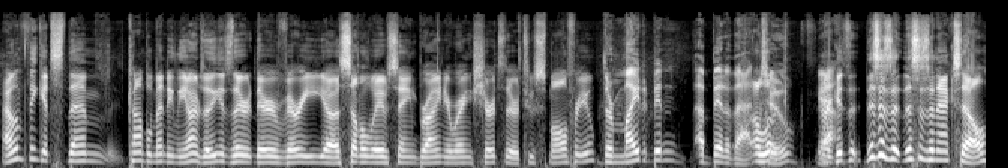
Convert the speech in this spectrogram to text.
I don't think it's them complimenting the arms. I think it's their their very uh, subtle way of saying, Brian, you're wearing shirts that are too small for you. There might have been a bit of that A too. look- Yeah. Mm-hmm. Like, this is a, this is an XL.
